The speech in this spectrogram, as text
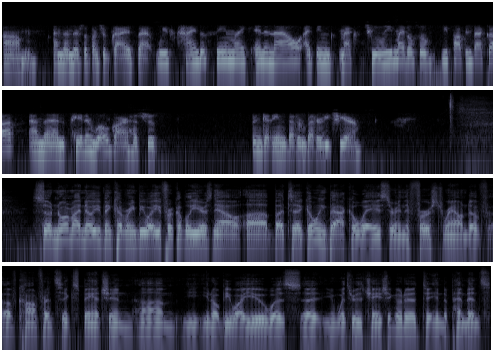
Um, and then there's a bunch of guys that we've kind of seen like in and out. I think Max Tooley might also be popping back up. And then Payton Wilgar has just been getting better and better each year. So, Norm, I know you've been covering BYU for a couple of years now, uh, but uh, going back a ways during the first round of, of conference expansion, um, you, you, know, BYU was, uh, you went through the change to go to, to independence.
